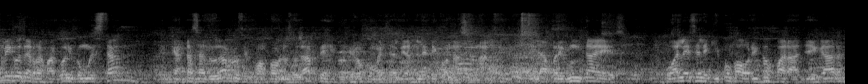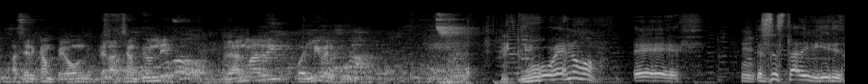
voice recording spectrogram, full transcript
amigos de Rafa Gol, ¿cómo están? Me encanta saludarlos, soy Juan Pablo Solarte, ejecutivo comercial de Atlético Nacional. La pregunta es, ¿cuál es el equipo favorito para llegar a ser campeón de la Champions League? ¿Real Madrid o el Liverpool? Bueno, eh, eso está dividido.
